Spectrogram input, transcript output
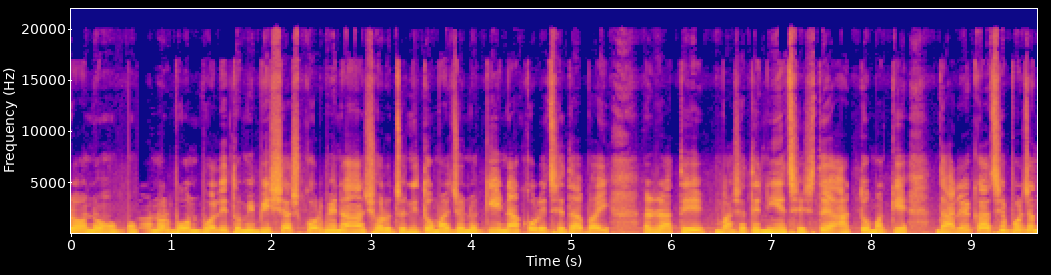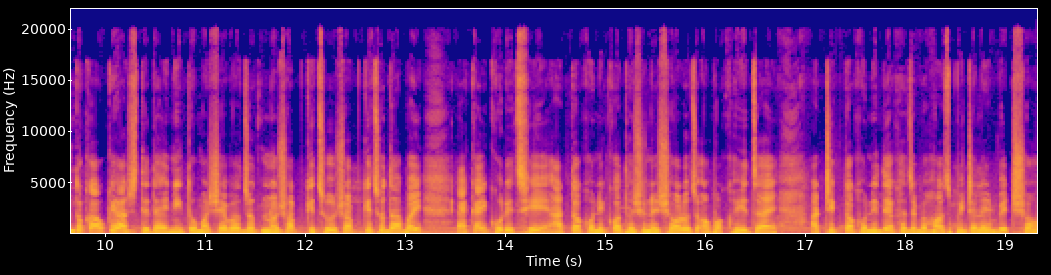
রণ, রণর বোন বলে, তুমি বিশ্বাস করবে না সরোজনী, তোমার জন্য কি না করেছে দাবাই? রাতে বাসাতে নিয়েছে আর তোমাকে দ্বারের কাছে পর্যন্ত কাউকে আসতে দেয়নি। তোমার সেবা যত্ন সব কিছু সব কিছু দাবাই একাই করেছে। আর তখনই কথা শুনে সরোজ অবাক হয়ে যায়। আর ঠিক তখনই দেখা যাবে হসপিটালের বেড সহ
